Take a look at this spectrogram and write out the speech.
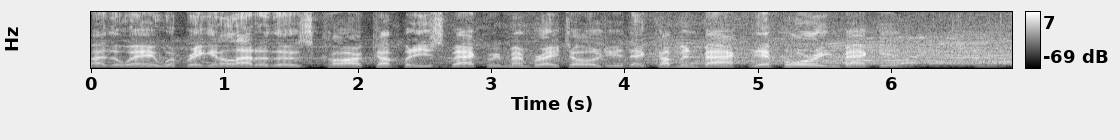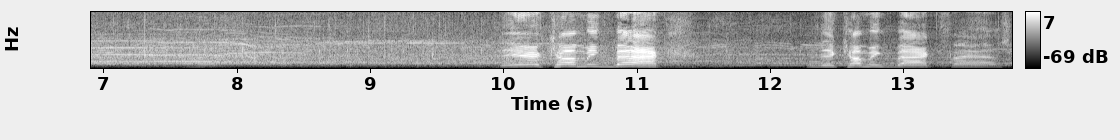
By the way, we're bringing a lot of those car companies back. Remember I told you they're coming back, they're pouring back in. They're coming back. They're coming back fast.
